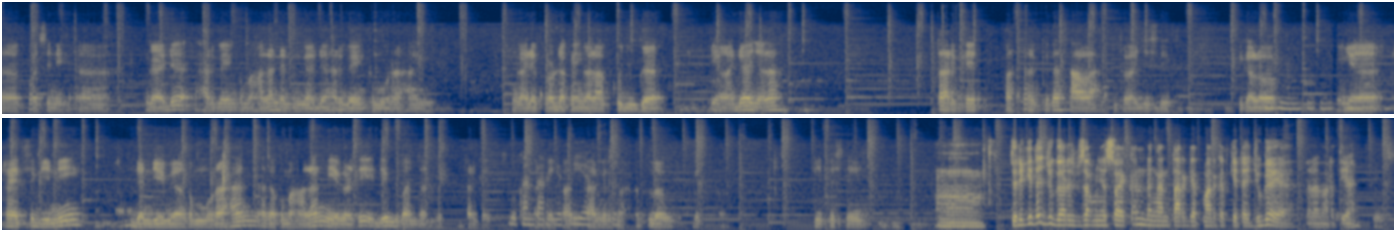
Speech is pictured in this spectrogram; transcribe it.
uh, quotes ini uh, nggak ada harga yang kemahalan dan nggak ada harga yang kemurahan nggak ada produk yang nggak laku juga yang ada hanyalah target pasar kita salah itu aja sih kalau mm-hmm, punya rate segini dan dia bilang kemurahan atau kemahalan ya berarti dia bukan target target bukan target, target, iya, target market lo gitu. Gitu sih. Hmm, jadi kita juga harus bisa menyesuaikan dengan target market kita juga ya dalam artian. Yes.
